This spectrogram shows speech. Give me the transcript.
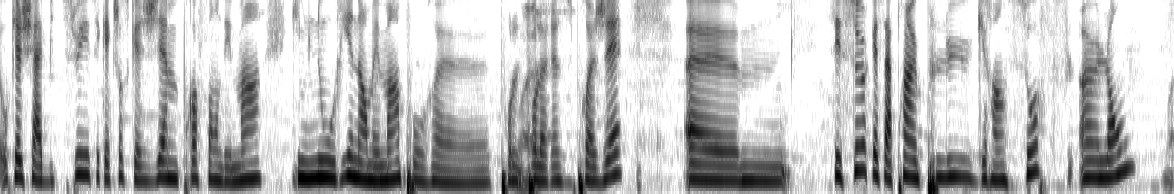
auquel je suis habituée, c'est quelque chose que j'aime profondément, qui me nourrit énormément pour, euh, pour, le- Ouais. pour le reste du projet. Euh, c'est sûr que ça prend un plus grand souffle, un long. Ouais.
